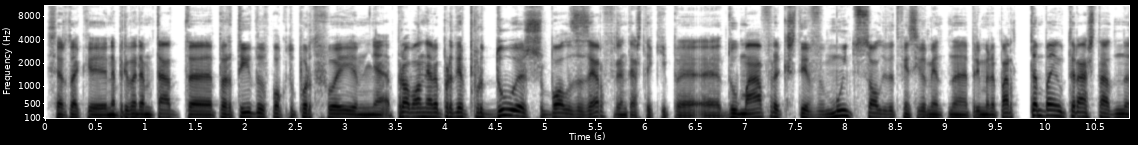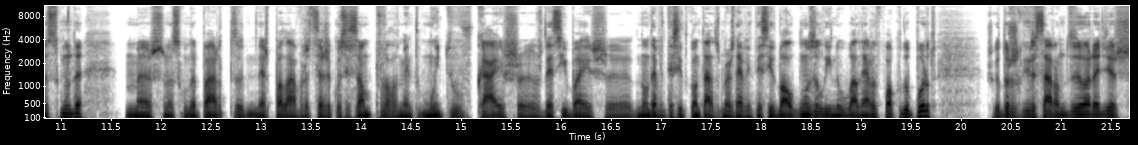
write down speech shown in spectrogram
Certo é que na primeira metade da partida o Futebol Clube Porto foi eh, para o Balneário perder por duas bolas a zero frente a esta equipa uh, do Mafra, que esteve muito sólida defensivamente na primeira parte, também o terá estado na segunda, mas na segunda parte, as palavras de Sérgio Conceição, provavelmente muito vocais, os decibéis não devem ter sido contados, mas devem ter sido alguns ali no Balneário do Futebol do Porto. Os jogadores regressaram de orelhas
